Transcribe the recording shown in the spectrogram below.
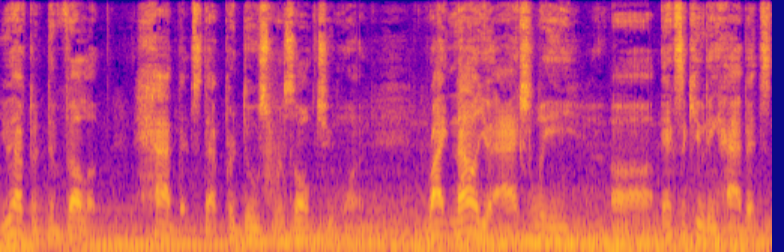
You have to develop habits that produce results you want. Right now, you're actually uh, executing habits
